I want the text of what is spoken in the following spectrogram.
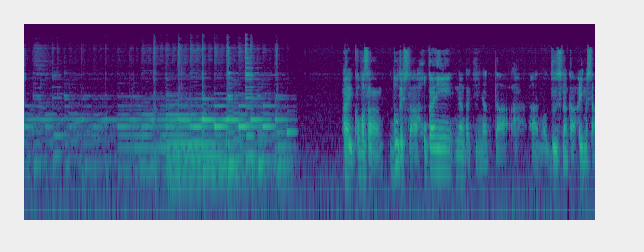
します。はい、コバさん、どうでした？他になんか気になった、あの、ブースなんかありました？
